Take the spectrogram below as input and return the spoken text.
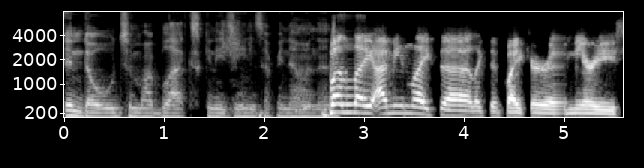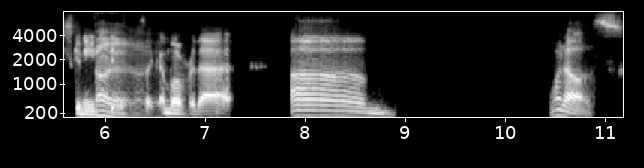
indulge in my black skinny jeans every now and then. But like, I mean, like the like the biker and Miri skinny Oh, yeah, jeans. yeah, like, yeah. I'm over that. Um, what else?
